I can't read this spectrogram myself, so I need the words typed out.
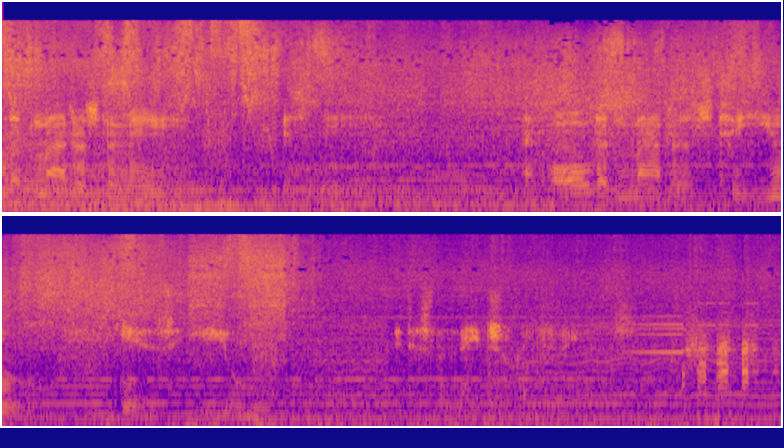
All that matters to me is me. And all that matters to you is you. It is the nature of things.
